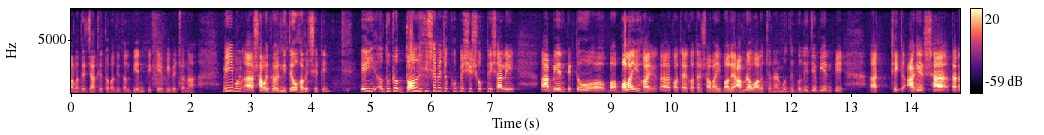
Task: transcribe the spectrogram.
বাংলাদেশ জাতীয়তাবাদী দল বিএনপিকে বিবেচনা নিই এবং স্বাভাবিকভাবে নিতেও হবে সেটি। এই দুটো দল হিসেবে যে খুব বেশি শক্তিশালী বিএনপি তো বলাই হয় কথায় কথায় সবাই বলে, আমরাও আলোচনার মধ্যে বলি যে বিএনপি ঠিক আগের তার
